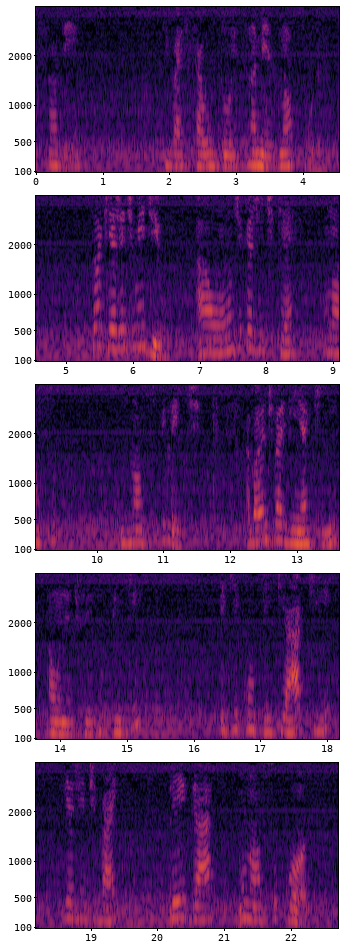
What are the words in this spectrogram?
saber que vai ficar os dois na mesma altura. Então, aqui a gente mediu aonde que a gente quer o nosso, os nossos filetes. Agora, a gente vai vir aqui, aonde a gente fez o pique, pique com pique aqui, e a gente vai pregar o nosso cos.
